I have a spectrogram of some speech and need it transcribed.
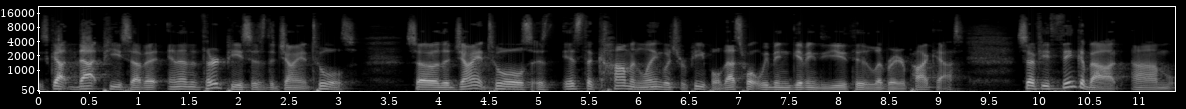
it's got that piece of it, and then the third piece is the giant tools. So the giant tools is it's the common language for people. That's what we've been giving to you through the Liberator podcast. So if you think about um,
